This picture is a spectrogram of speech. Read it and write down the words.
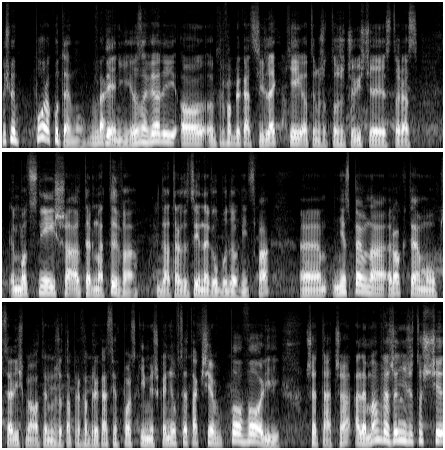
Myśmy pół roku temu w Tak. Gdyni rozmawiali o prefabrykacji lekkiej, o tym, że to rzeczywiście jest coraz mocniejsza alternatywa dla tradycyjnego budownictwa. Niespełna rok temu pisaliśmy o tym, że ta prefabrykacja w polskiej mieszkaniówce tak się powoli przetacza, ale mam wrażenie, że coś się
